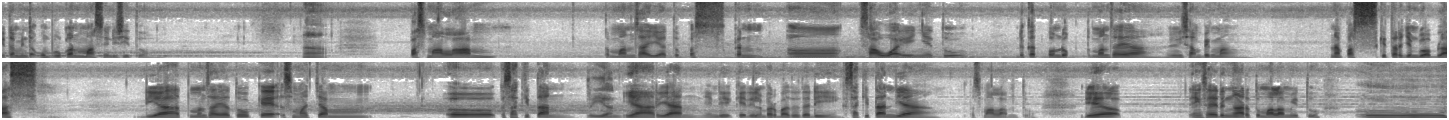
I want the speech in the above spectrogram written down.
kita minta kumpulkan emasnya di situ. Nah, pas malam teman saya tuh pas kan eh, sawainya itu dekat pondok teman saya di samping mang. Nah pas sekitar jam 12 dia teman saya tuh kayak semacam eh, kesakitan. Rian. Ya Rian yang di, kayak dilempar batu tadi kesakitan dia pas malam tuh. Dia yang saya dengar tuh malam itu uh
